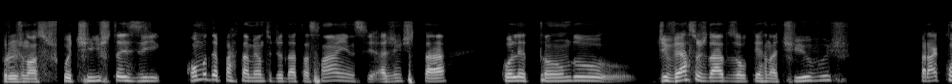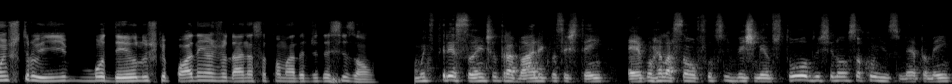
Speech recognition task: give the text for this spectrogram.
para os nossos cotistas e, como departamento de data science, a gente está coletando diversos dados alternativos para construir modelos que podem ajudar nessa tomada de decisão. Muito interessante o trabalho que vocês têm é, com relação ao fluxo de investimentos todos, e não só com isso, né? Também,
